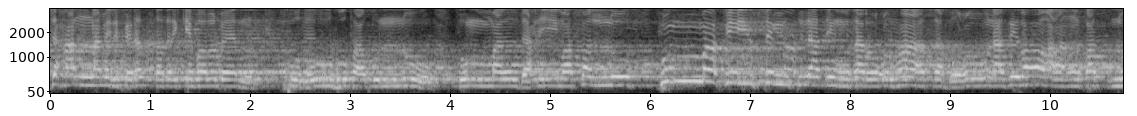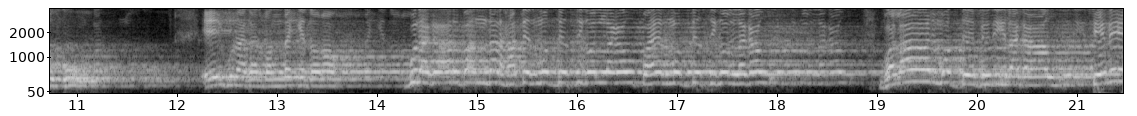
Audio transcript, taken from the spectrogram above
জাহান্নামের ফেরেশতাদেরকে বলবেন, খুযুহু ফাগুল্লু সুম্মাল জাহিমা সাল্লু, সুম্মা ফি সিলসিলাতিন দারউহা সাবউনা যিরাআন ফাসলুকু। এই গুনাহগার বান্দাকে ধরো। গুনাহগার বান্দার হাতের মধ্যে শিকল লাগাও, পায়ের মধ্যে শিকল লাগাও, গলার মধ্যে বেরি লাগাও, টেনে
